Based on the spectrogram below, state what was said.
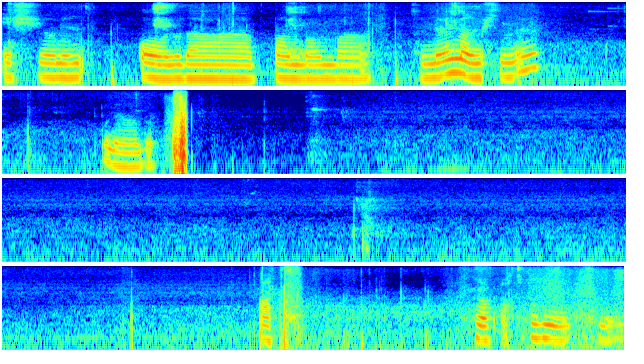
eşyonun oğlu da bam bam ba. Sen ne ölmemişsin de? Bu ne abi? At. Yok at bunu düşünüyorum.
